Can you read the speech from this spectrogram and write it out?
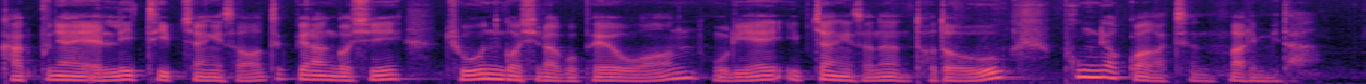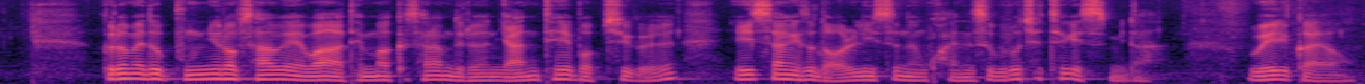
각 분야의 엘리트 입장에서 특별한 것이 좋은 것이라고 배워온 우리의 입장에서는 더더욱 폭력과 같은 말입니다. 그럼에도 북유럽 사회와 덴마크 사람들은 얀테의 법칙을 일상에서 널리 쓰는 관습으로 채택했습니다. 왜일까요?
